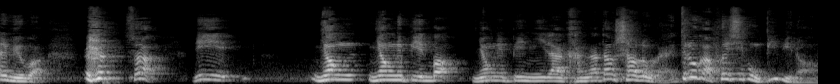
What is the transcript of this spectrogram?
အဲ့မျိုးပေါ့ဆိုတော့ဒီညောင်ညောင်နေပြင်ပေါ့ညောင်နေပြင်ညီလာခံကတော့ရှောက်လို့လာသူတို့ကဖွဲ့စည်းပုံပြီးပြီတော့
